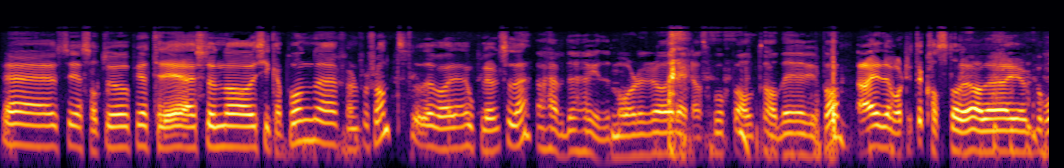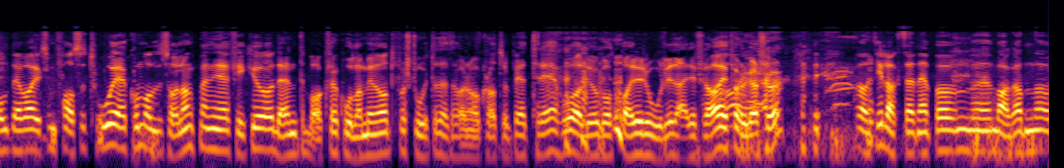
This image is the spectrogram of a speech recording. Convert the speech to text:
Eh, Så jeg satt jo på et tre en stund og kikka på den eh, før den forsvant. Og det var en opplevelse, det. Og hevde høydemåler og relaskop og alt du hadde i huet på den. Nei, det ble ikke kasta, det. Det, beholdt, det var liksom fase to. Jeg kom aldri så langt, men jeg fikk jo den tilbake fra kona mi nå. at Forsto ikke at dette var noe å klatre opp i et tre. Hun hadde jo gått bare rolig derifra, ifølge henne sjøl. Hun hadde ikke lagt seg ned på mm, magen og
